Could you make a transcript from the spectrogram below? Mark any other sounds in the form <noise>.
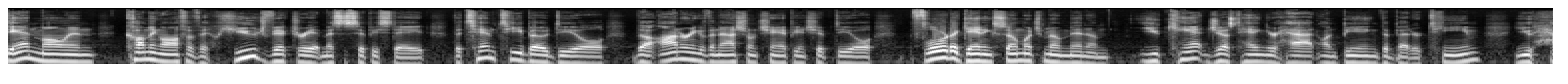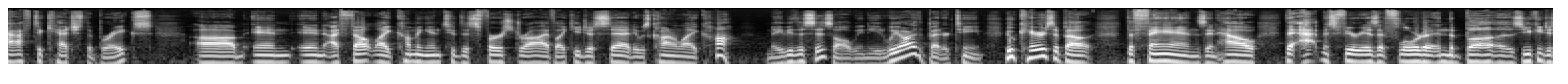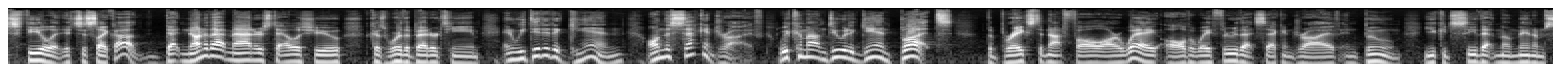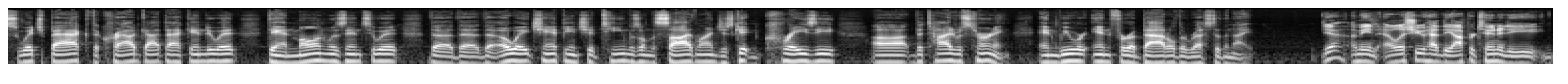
Dan Mullen coming off of a huge victory at Mississippi State, the Tim Tebow deal, the honoring of the national championship deal, Florida gaining so much momentum. You can't just hang your hat on being the better team. You have to catch the breaks. Um, and and I felt like coming into this first drive, like you just said, it was kind of like, huh, maybe this is all we need. We are the better team. Who cares about the fans and how the atmosphere is at Florida and the buzz? You can just feel it. It's just like, oh, that none of that matters to LSU because we're the better team. And we did it again on the second drive. We come out and do it again, but the brakes did not fall our way all the way through that second drive, and boom, you could see that momentum switch back. The crowd got back into it. Dan Mullen was into it. The the the 08 championship team was on the sideline, just getting crazy. Uh, the tide was turning, and we were in for a battle the rest of the night. Yeah, I mean, LSU had the opportunity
